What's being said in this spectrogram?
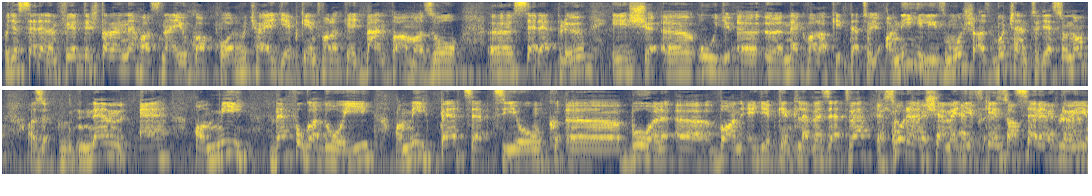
hogy a szerelemféltés talán ne használjuk akkor, hogyha egyébként valaki egy bántalmazó ö, szereplő, és ö, úgy ö, öl meg valakit. Tehát, hogy a nihilizmus, az bocsánat, hogy ezt mondom, az nem-e a mi befogadói, a mi percepciónkból ö, van egyébként levezetve, korán sem egyébként ez, ez a szereplői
